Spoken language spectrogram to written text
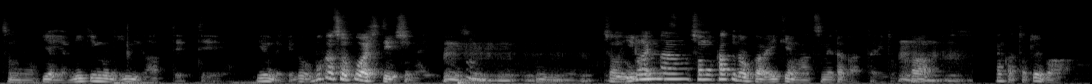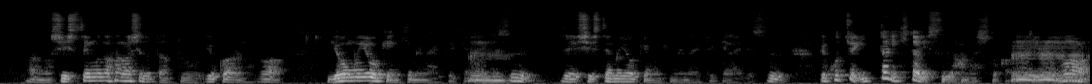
そのいやいや、ミーティングに意味があってって言うんだけど、僕はそこは否定しない。いろんなその角度から意見を集めたかったりとか、うん。なんか例えばあのシステムの話だとよくあるのが業務要件決めないといけないです、うでシステム要件も決めないといけないです。でこっちは行ったり来たりする話とかっていうのは、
